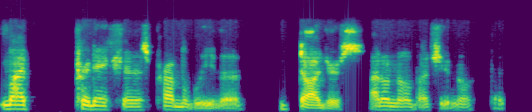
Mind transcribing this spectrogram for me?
my prediction is probably the Dodgers. I don't know about you, no, but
